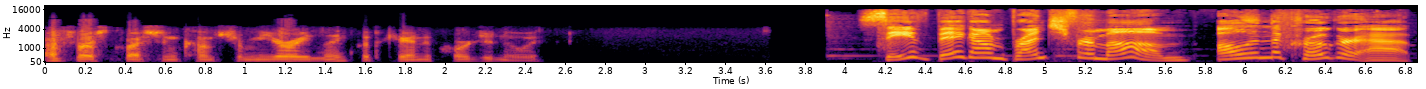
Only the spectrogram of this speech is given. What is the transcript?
Our first question comes from Yuri Lynk with Canaccord Genuity. Save big on brunch for mom, all in the Kroger app.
